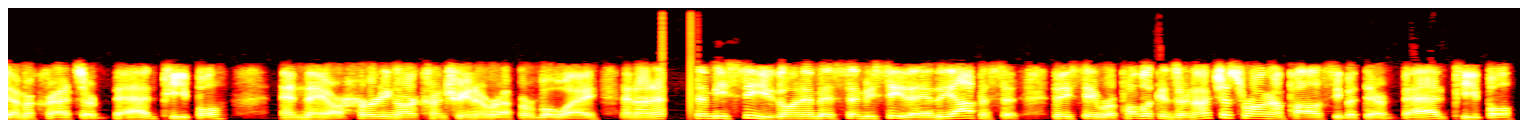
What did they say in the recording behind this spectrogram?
Democrats are bad people and they are hurting our country in a irreparable way. And on MSNBC, you go on MSNBC, they have the opposite. They say Republicans are not just wrong on policy, but they're bad people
